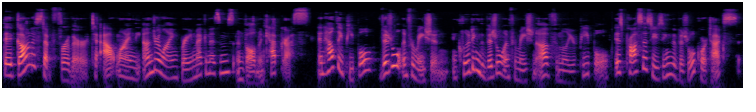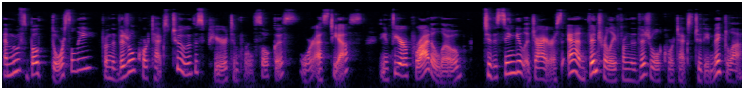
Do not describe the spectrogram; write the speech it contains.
They've gone a step further to outline the underlying brain mechanisms involved in Capgras. In healthy people, visual information, including the visual information of familiar people, is processed using the visual cortex and moves both dorsally from the visual cortex to the superior temporal sulcus, or STS, the inferior parietal lobe, to the cingulate gyrus, and ventrally from the visual cortex to the amygdala.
